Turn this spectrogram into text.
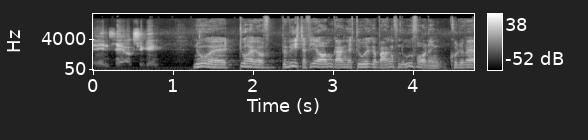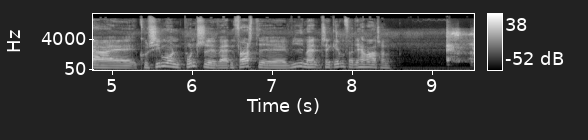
øh, indtag af oxygen. Nu, øh, du har jo bevist af flere omgange, at du ikke er bange for en udfordring. Kunne det være, øh, kunne Simon Brunse være den første øh, hvide mand til at gennemføre det her maraton?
